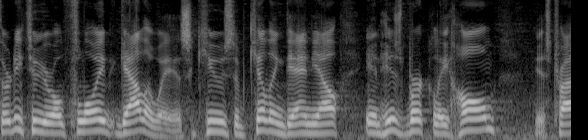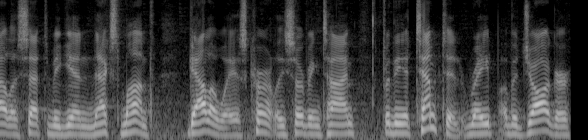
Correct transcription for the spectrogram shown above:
32-year-old Floyd Galloway is accused of killing Danielle in his Berkley home. His trial is set to begin next month. Galloway is currently serving time for the attempted rape of a jogger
